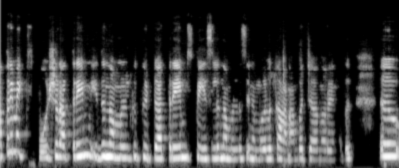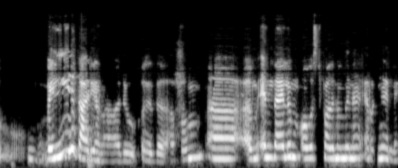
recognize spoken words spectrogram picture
അത്രയും എക്സ്പോഷർ അത്രയും ഇത് നമ്മൾക്ക് കിട്ടുക അത്രയും സ്പേസിൽ നമ്മളുടെ സിനിമകൾ കാണാൻ പറ്റുക എന്ന് പറയുന്നത് വലിയ കാര്യമാണ് ആ ഒരു ഇത്. അപ്പം എന്തായാലും ഓഗസ്റ്റ് പതിനൊന്നിന് ഇറങ്ങുകയല്ലേ?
